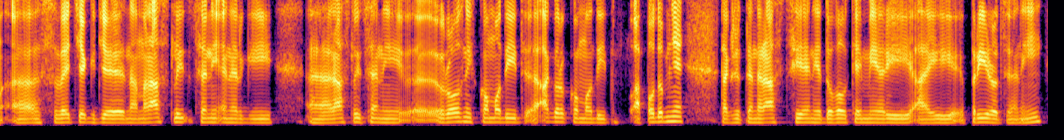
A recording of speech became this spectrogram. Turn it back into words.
e, svete, kde nám rastli ceny energií, e, rastli ceny e, rôznych komodít, agrokomodít a podobne. Takže ten rast cien je do veľkej miery aj prírodzený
